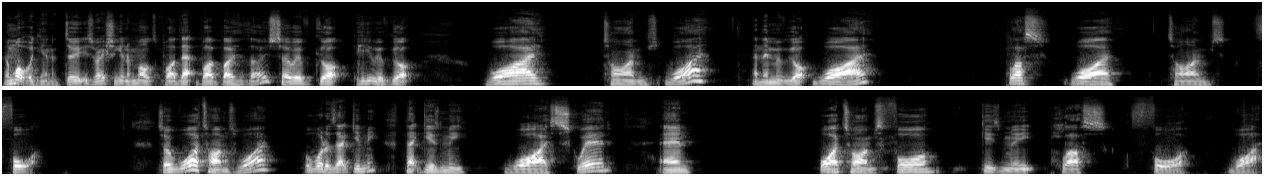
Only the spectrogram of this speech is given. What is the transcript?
And what we're going to do is we're actually going to multiply that by both of those. So we've got, here we've got y times y, and then we've got y plus y times 4. So y times y well, what does that give me? That gives me y squared, and y times 4 gives me plus 4y.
